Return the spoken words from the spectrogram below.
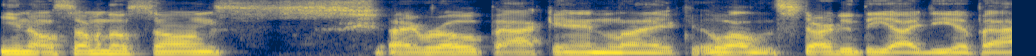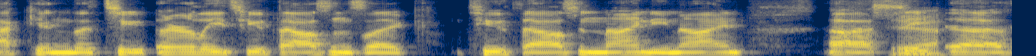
you know, some of those songs I wrote back in like, well, started the idea back in the two, early 2000s, like 2099. Uh, Yeah. uh,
